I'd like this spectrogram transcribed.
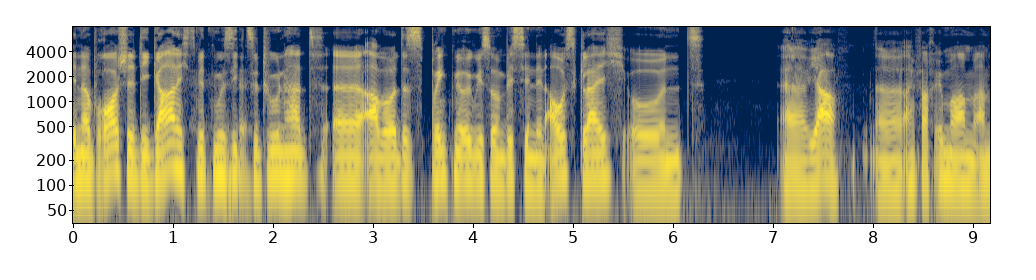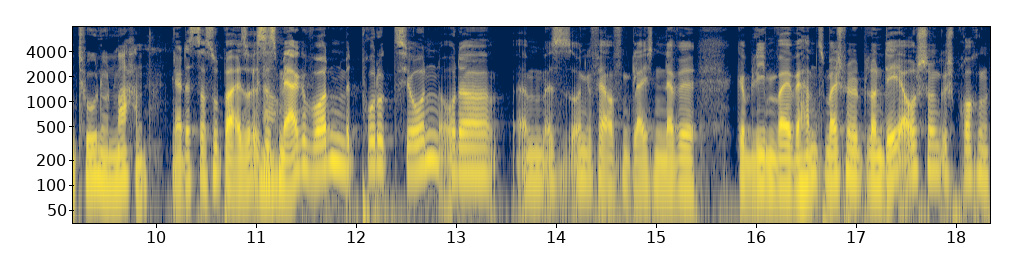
in einer Branche, die gar nichts mit Musik zu tun hat, äh, aber das bringt mir irgendwie so ein bisschen den Ausgleich und äh, ja, äh, einfach immer am, am, Tun und Machen. Ja, das ist doch super. Also genau. ist es mehr geworden mit Produktion oder ähm, ist es ungefähr auf dem gleichen Level geblieben? Weil wir haben zum Beispiel mit Blondé auch schon gesprochen,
